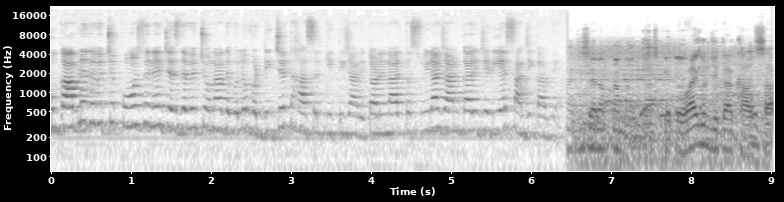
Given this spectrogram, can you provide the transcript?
ਮੁਕਾਬਲੇ ਦੇ ਵਿੱਚ ਪਹੁੰਚਦੇ ਨੇ ਜਿਸ ਦੇ ਵਿੱਚ ਉਹਨਾਂ ਦੇ ਵੱਲੋਂ ਵੱਡੀ ਜਿੱਤ ਹਾਸਲ ਕੀਤੀ ਜਾਂਦੀ ਤੁਹਾਡੇ ਨਾਲ ਤਸਵੀਰਾਂ ਜਾਣਕਾਰੀ ਜਿਹੜੀ ਹੈ ਸਾਂਝੀ ਕਰਦੇ ਹਾਂ ਹਾਂਜੀ ਸਰ ਆਪਣਾ ਨਾਮ ਦੱਸ ਕੇ ਤੇ ਵਾਹਿਗੁਰੂ ਜੀ ਕਾ ਖਾਲਸਾ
